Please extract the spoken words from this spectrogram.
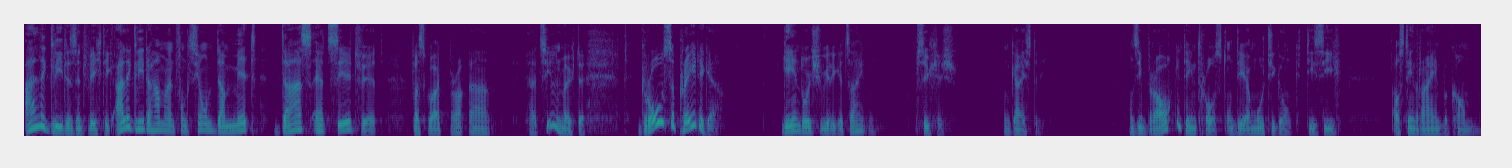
Alle Glieder sind wichtig. Alle Glieder haben eine Funktion, damit das erzielt wird, was Gott äh, erzielen möchte. Große Prediger gehen durch schwierige Zeiten, psychisch und geistig. Und sie brauchen den Trost und die Ermutigung, die sie aus den Reihen bekommen.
